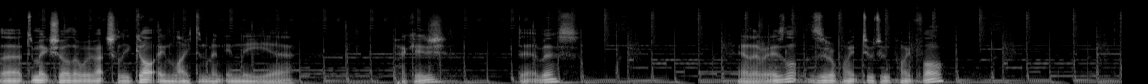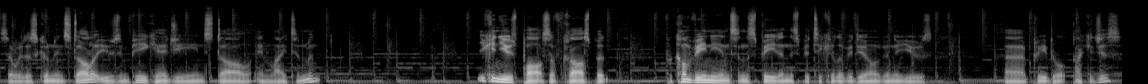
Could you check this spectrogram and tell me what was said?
uh, to make sure that we've actually got Enlightenment in the uh, package database. Yeah, there it is, look, 0.22.4. So we're just going to install it using pkg install enlightenment. You can use ports, of course, but for convenience and speed in this particular video, I'm going to use uh, pre-built packages.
